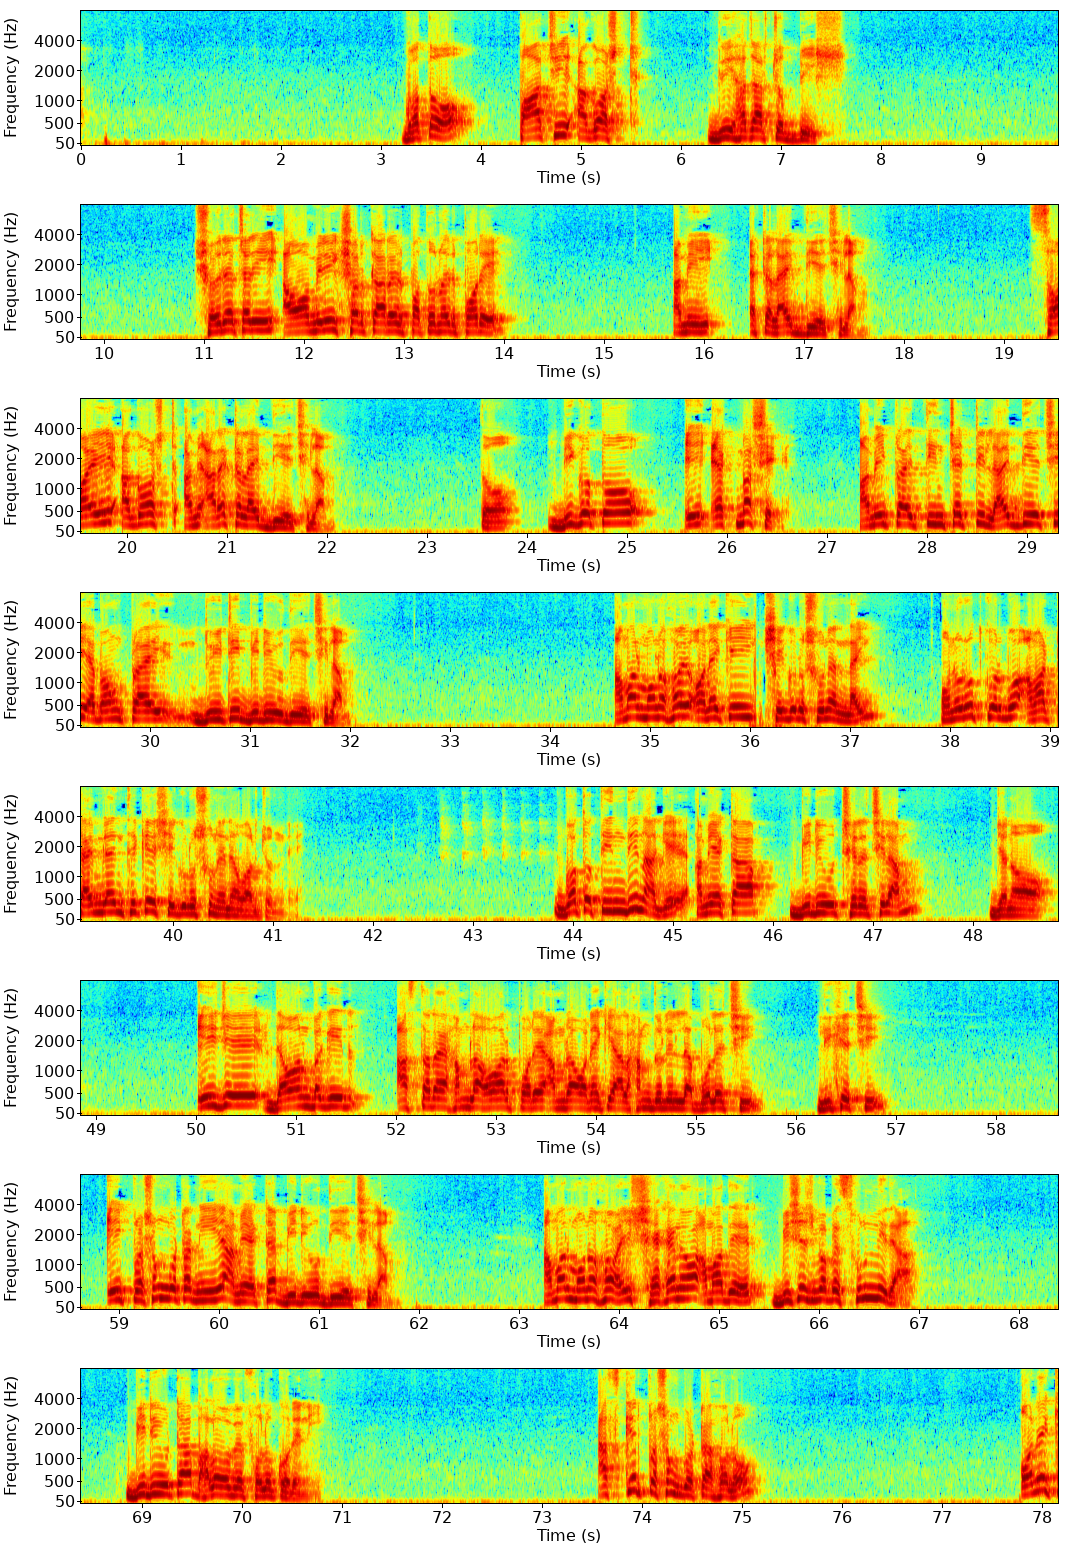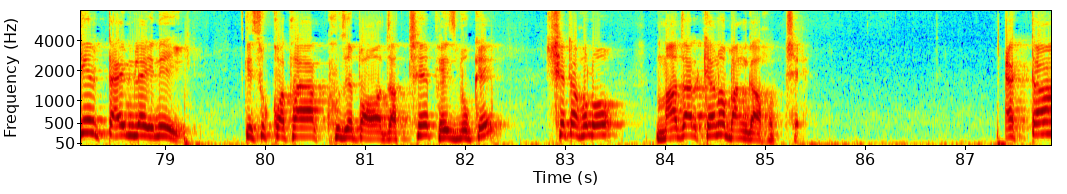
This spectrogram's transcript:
গত পাঁচই আগস্ট দুই হাজার চব্বিশ স্বৈরাচারী আওয়ামী লীগ সরকারের পতনের পরে আমি একটা লাইভ দিয়েছিলাম। ছয় আগস্ট আমি আরেকটা লাইভ দিয়েছিলাম। তো বিগত এই এক মাসে আমি প্রায় তিন চারটি লাইভ দিয়েছি এবং প্রায় দুইটি ভিডিও দিয়েছিলাম। আমার মনে হয় অনেকেই সেগুলো শুনেন নাই। অনুরোধ করব আমার টাইমলাইন থেকে সেগুলো শুনে নেওয়ার জন্যে। গত তিন দিন আগে আমি একটা ভিডিও ছেড়েছিলাম যেন এই যে দেওয়ানবাগির আস্তারায় হামলা হওয়ার পরে আমরা অনেকে আলহামদুলিল্লাহ বলেছি, লিখেছি। এই প্রসঙ্গটা নিয়ে আমি একটা ভিডিও দিয়েছিলাম। আমার মনে হয় সেখানেও আমাদের, বিশেষভাবে সুন্নিরা, ভিডিওটা ভালোভাবে ফলো করেনি। আজকের প্রসঙ্গটা হলো, অনেকের টাইম লাইনেই কিছু কথা খুঁজে পাওয়া যাচ্ছে ফেসবুকে। সেটা হলো, মাজার কেন বাঙ্গা হচ্ছে? একটা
